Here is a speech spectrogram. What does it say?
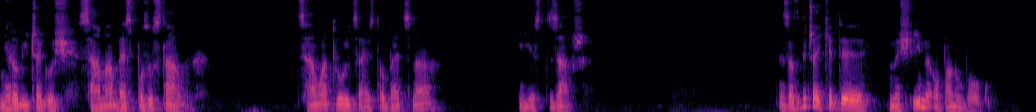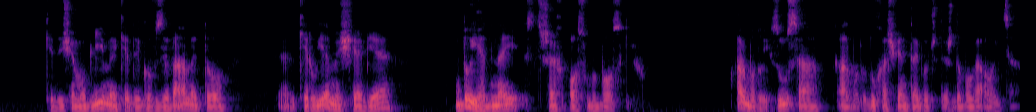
nie robi czegoś sama bez pozostałych. cała Trójca jest obecna i jest zawsze. Zazwyczaj, kiedy myślimy o Panu Bogu, kiedy się modlimy, kiedy Go wzywamy, to e, kierujemy siebie do jednej z trzech osób boskich. Albo do Jezusa, albo do Ducha Świętego, czy też do Boga Ojca.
